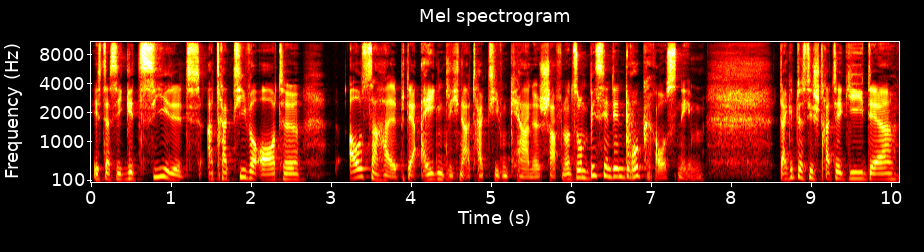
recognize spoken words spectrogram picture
ist, dass sie gezielt attraktive Orte außerhalb der eigentlichen attraktiven Kerne schaffen und so ein bisschen den Druck rausnehmen. Da gibt es die Strategie der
